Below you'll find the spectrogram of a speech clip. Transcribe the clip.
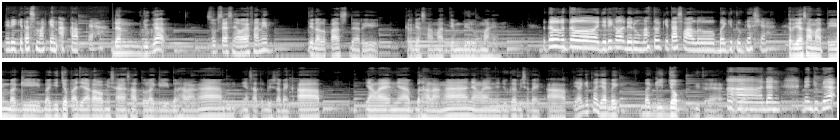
Jadi kita semakin akrab ya. dan juga suksesnya WFH ini tidak lepas dari kerjasama tim di rumah ya. Betul betul. Jadi kalau di rumah tuh kita selalu bagi tugas ya. Kerjasama tim bagi bagi job aja kalau misalnya satu lagi berhalangan, yang satu bisa backup, yang lainnya berhalangan, yang lainnya juga bisa backup. Ya gitu aja baik bagi job gitu ya. kerja. Heeh, dan dan juga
